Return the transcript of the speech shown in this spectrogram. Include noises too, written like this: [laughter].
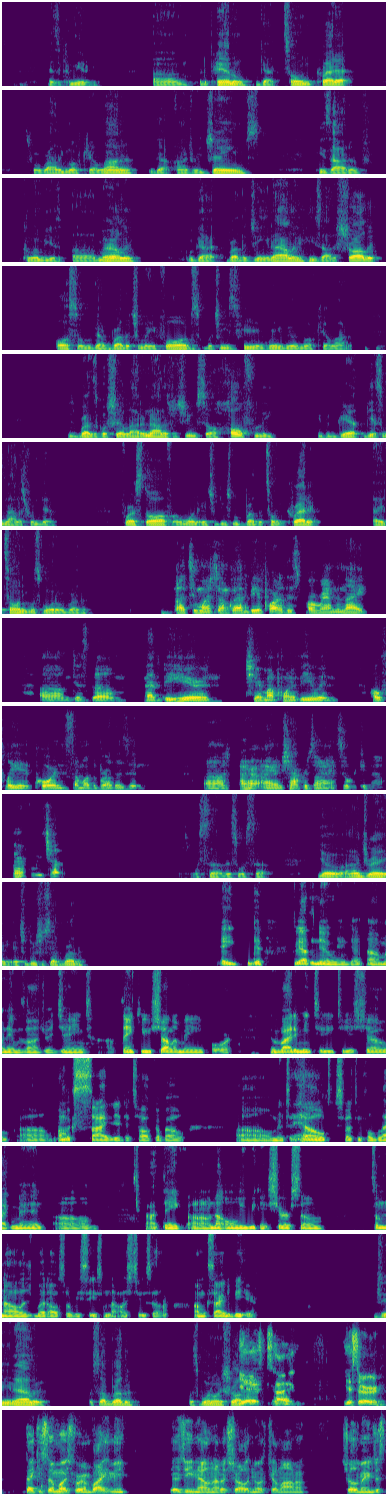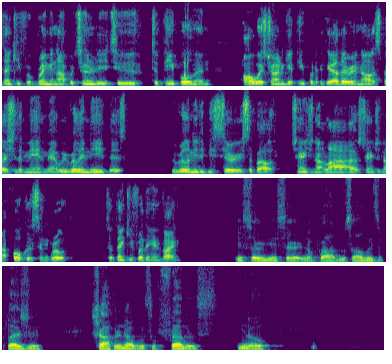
as a community. Um, on the panel, we got Tony Craddock He's from Raleigh, North Carolina. We got Ondray James. He's out of Columbia, uh, Maryland. We got brother Jean Allen. He's out of Charlotte. Also, we got brother Tremayne Forbes, which he's here in Greenville, North Carolina. These brothers gonna share a lot of knowledge with you. So hopefully you could get, get some knowledge from them. First off, I want to introduce my brother Tony Craddock. Hey Tony, what's going on, brother? Not too much. I'm glad to be a part of this program tonight. Um, just um, glad to be here and share my point of view and hopefully pour into some other brothers and uh, iron, iron sharpers iron so we can uh, learn from each other. That's what's up. That's what's up. Yo, Ondray, introduce yourself, brother. Hey, good good afternoon. And uh, my name is Ondray James. Uh, thank you, Charlemagne, for inviting me to to your show. Um, I'm excited to talk about uh, mental health, especially for Black men. Um, I think uh, not only we can share some some knowledge, but also receive some knowledge too. So I'm excited to be here. Jean Allen, what's up, brother? What's going on in Charlotte? Yes, hi. Yes, sir. Thank you so much for inviting me. Yeah, Jean Allen out of Charlotte, North Carolina. Charlemagne, just thank you for bringing opportunity to to people and always trying to get people together and all, especially the men, man. We really need this. We really need to be serious about changing our lives, changing our focus and growth. So thank you for the invite. Yes, sir. Yes, sir. No problem. It's always a pleasure chopping it up with some fellas. You know,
